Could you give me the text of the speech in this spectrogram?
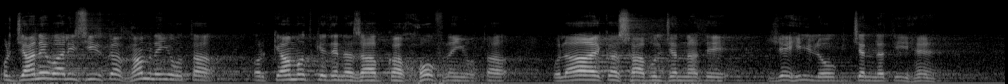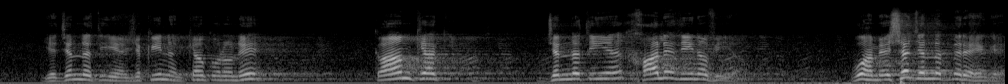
اور جانے والی چیز کا غم نہیں ہوتا اور قیامت کے دن عذاب کا خوف نہیں ہوتا۔ الائے کا صاب الجنت، یہی لوگ جنتی ہیں۔ یہ جنتی ہیں، یقیناً، کیونکہ انہوں نے کام کیا جنتی ہیں، خالدین فیہ وہ ہمیشہ جنت میں رہیں گے۔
